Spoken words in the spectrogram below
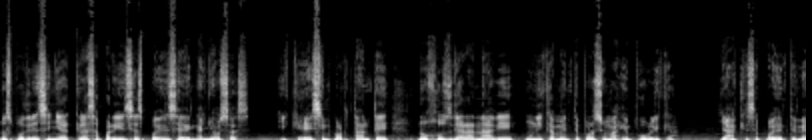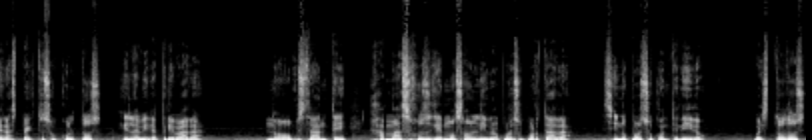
nos podría enseñar que las apariencias pueden ser engañosas y que es importante no juzgar a nadie únicamente por su imagen pública, ya que se pueden tener aspectos ocultos en la vida privada. No obstante, jamás juzguemos a un libro por su portada, sino por su contenido, pues todos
